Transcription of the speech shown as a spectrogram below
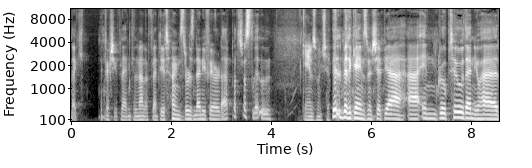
Like the Piarsaigh played in Kilmallock plenty of times. There isn't any fear of that, but it's just little gamesmanship little bit of gamesmanship. Yeah. Uh, in Group Two, then you had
